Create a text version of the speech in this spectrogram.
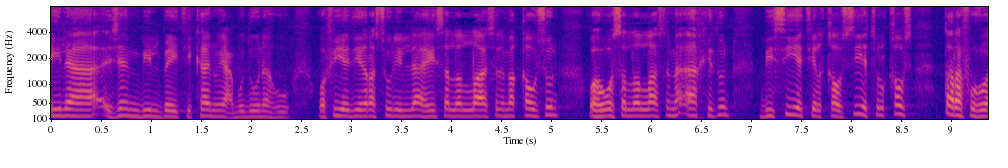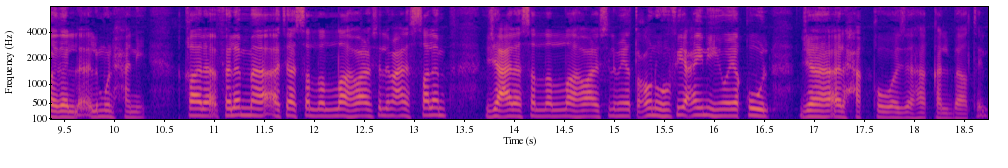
إلى جنب البيت كانوا يعبدونه. وفي يد رسول الله صلى الله عليه وسلم قوس وهو صلى الله عليه وسلم آخذ بسية القوس. سية القوس طرفه هذا المنحني. قال فلما أتى صلى الله عليه وسلم على الصلم جعل صلى الله عليه وسلم يطعنه في عينه ويقول جاء الحق وزهق الباطل.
